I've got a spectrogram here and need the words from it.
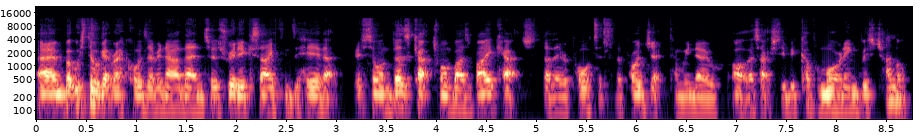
um, but we still get records every now and then. So it's really exciting to hear that if someone does catch one by a bycatch, that they report it to the project, and we know, oh, there's actually a couple more in English Channel,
